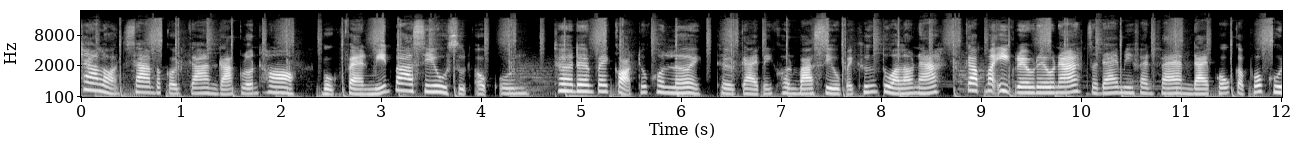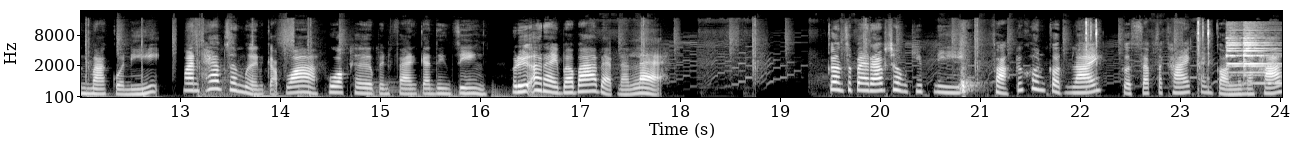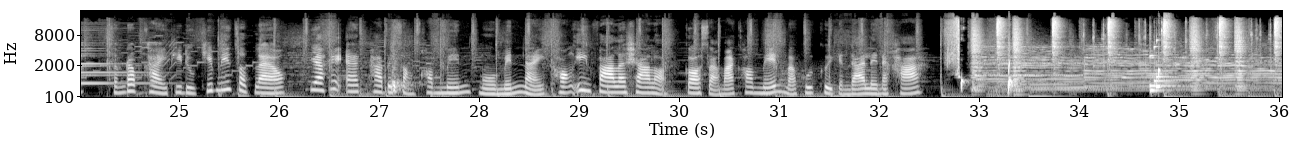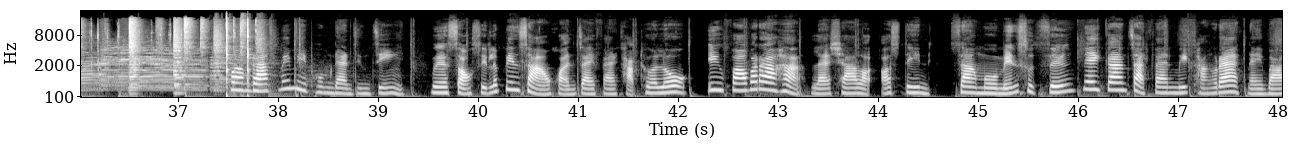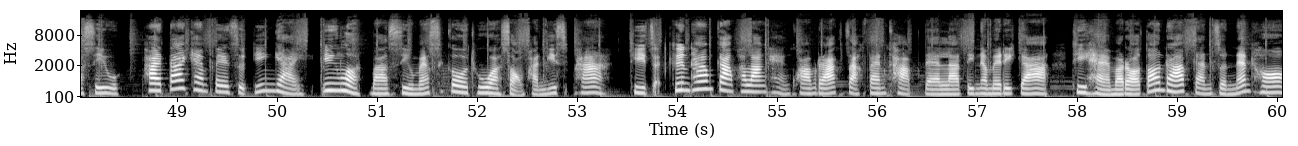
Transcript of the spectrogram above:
ชาร์ลอตสร้างปรากฏการณ์รักล้นฮอบุกแฟนมิตรบราซิล สุดอบอุ่น เธอเดินไปกอดทุกคนเลย เธอกลายเป็นคนบราซิลไปครึ่งตัวแล้วนะ กลับมาอีกเร็วๆนะ จะได้มีแฟนๆ ได้พบกับพวกคุณมากกว่านี้ มันแทบจะเหมือนกับว่าพวกเธอเป็นแฟนกันจริง ๆ หรืออะไรบ้าๆ แบบนั้นแหละ ก่อนจะไปรับชมคลิปนี้ ฝากทุกคนกดไลค์ กด Subscribe กันก่อนเลยนะคะ สำหรับใครที่ดูคลิปนี้จบแล้ว อยากให้แอดพาไปส่องคอมเมนต์โมเมนต์ไหนของอิงฟ้าและชาร์ลอตก็สามารถคอมเมนต์มาพูดคุยกันได้เลยนะคะความรักไม่มีพรมแดนจริง ๆ เมื่อสองศิลปินสาวขวัญใจแฟนคลับทั่วโลก อิงฟ้าวราหะ และชาร์ลอตออสติน สร้างโมเมนต์สุดซึ้ง ในการจัดแฟนมิตครั้งแรกในบราซิล ภายใต้แคมเปญสุดยิ่งใหญ่ อิงลอดบราซิลเม็กซิโกทัวร์ 2025 ที่จัดขึ้นท่ามกลางพลังแห่งความรักจากแฟนคลับแดนลาตินอเมริกา ที่แห่มารอต้อนรับกันจนแน่นฮอ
